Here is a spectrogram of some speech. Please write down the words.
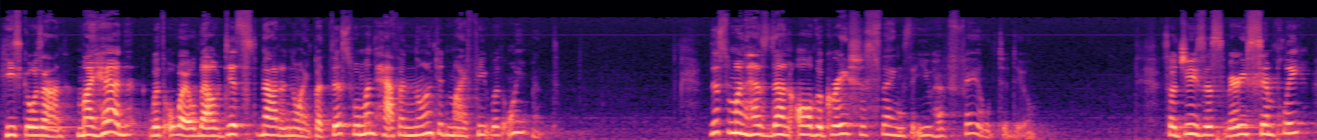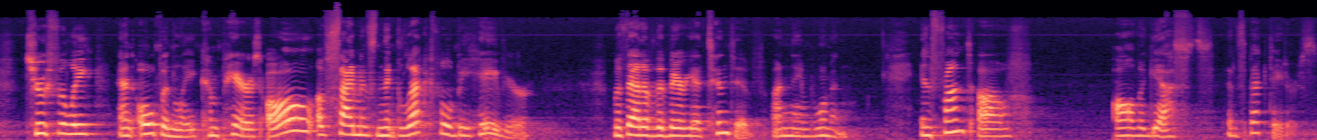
He goes on, My head with oil thou didst not anoint, but this woman hath anointed my feet with ointment. This woman has done all the gracious things that you have failed to do. So Jesus very simply, truthfully, and openly compares all of Simon's neglectful behavior with that of the very attentive, unnamed woman in front of all the guests and spectators.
